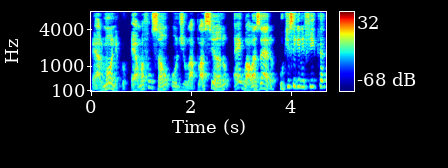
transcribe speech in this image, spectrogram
é harmônico. É uma função onde o Laplaciano é igual a zero, o que significa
